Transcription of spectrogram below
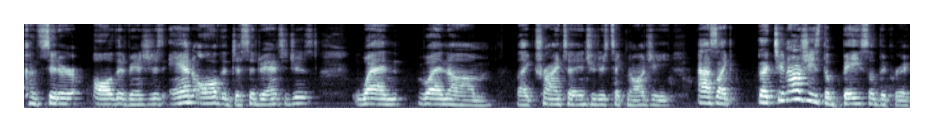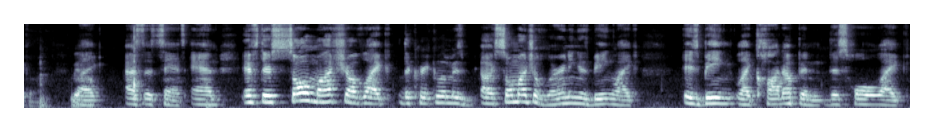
consider all the advantages and all the disadvantages when when um like trying to introduce technology as like like technology is the base of the curriculum Yeah. like as it stands and if there's so much of like the curriculum is uh, so much of learning is being like is being like caught up in this whole like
